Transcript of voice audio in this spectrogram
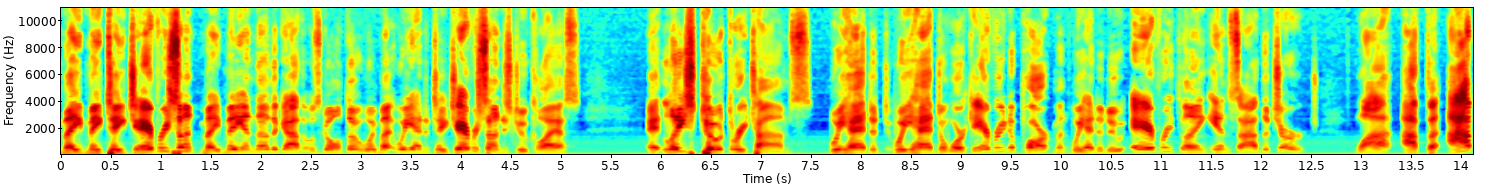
made me teach every Sunday, made me and the other guy that was going through it, we, made, we had to teach every Sunday school class at least two or three times. We had to we had to work every department. We had to do everything inside the church. Why? I th- I'm,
